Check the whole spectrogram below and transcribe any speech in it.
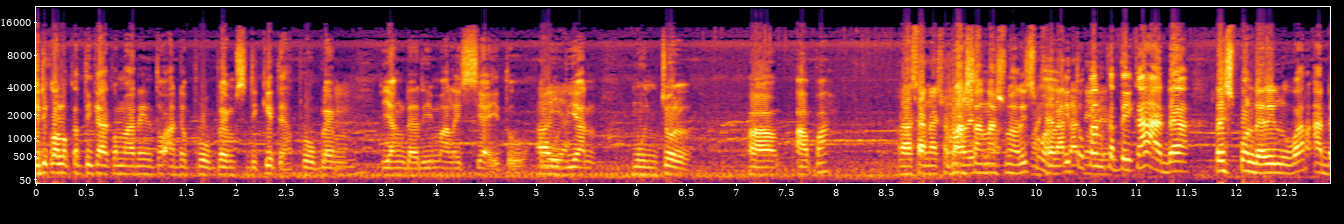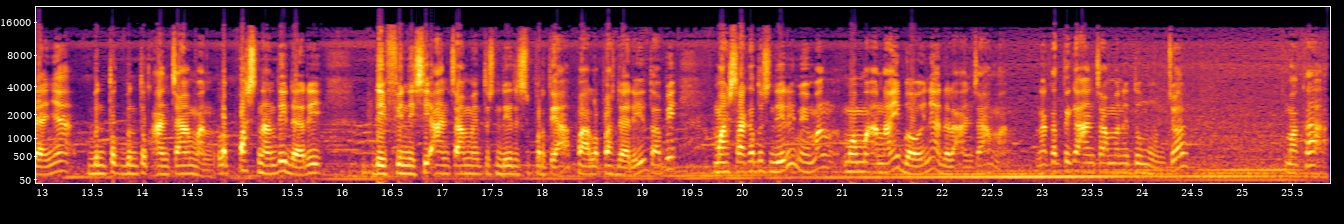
Jadi kalau ketika kemarin itu ada problem sedikit ya, problem yang dari Malaysia itu, Hmm. Oh, iya. kemudian muncul uh, apa Rasa nasionalisme. rasa nasionalisme itu kan ya. ketika ada respon dari luar adanya bentuk-bentuk ancaman. Lepas nanti dari definisi ancaman itu sendiri seperti apa, lepas dari itu, tapi masyarakat itu sendiri memang memaknai bahwa ini adalah ancaman. Nah, ketika ancaman itu muncul, maka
